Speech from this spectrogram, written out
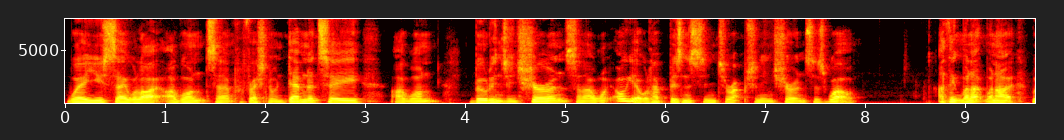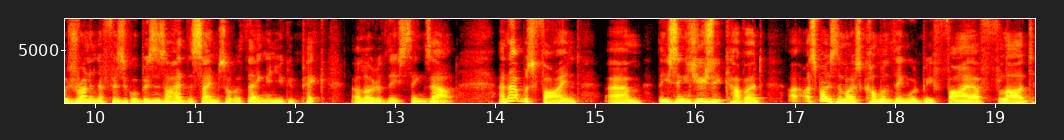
where you say, Well, I, I want uh, professional indemnity, I want buildings insurance, and I want, oh, yeah, we'll have business interruption insurance as well. I think when I when I was running a physical business, I had the same sort of thing, and you could pick a load of these things out, and that was fine. Um, these things usually covered. I, I, suppose the most common thing would be fire, flood.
